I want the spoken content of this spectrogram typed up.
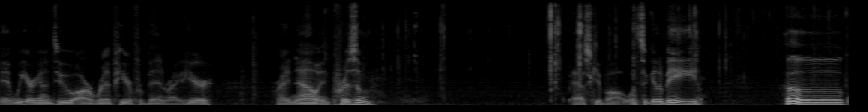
And we are going to do our rip here for Ben right here. Right now in Prizm. Basketball. What's it going to be? Hope.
